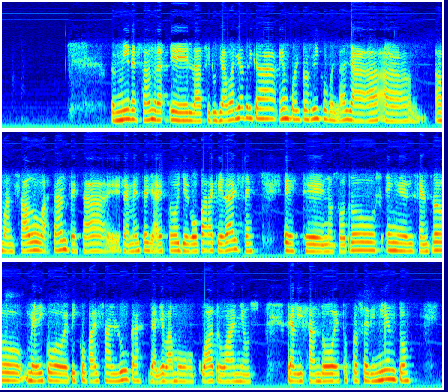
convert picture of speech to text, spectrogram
Pues mire, Sandra, eh, la cirugía bariátrica en Puerto Rico, ¿verdad? Ya ha, avanzado bastante, está eh, realmente ya esto llegó para quedarse. Este, nosotros en el Centro Médico Episcopal San Lucas ya llevamos cuatro años realizando estos procedimientos.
